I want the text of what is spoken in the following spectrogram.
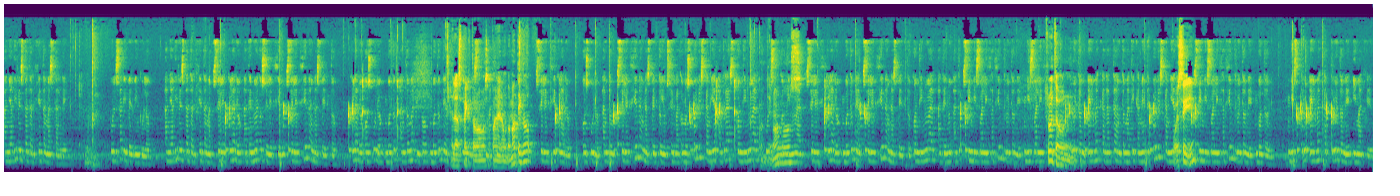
añadir esta tarjeta más tarde. Pulsar hipervínculo, añadir esta tarjeta más, sele- claro, atenuado selección, selecciona un aspecto, claro, oscuro, botón automático, botón de El aspecto lo vamos a poner en automático. Claro, oscuro, auto, selecciona un aspecto y observa cómo puedes cambiar atrás, continuar, Continuamos. continuar, selec- claro, botón de selecciona un aspecto, continuar, atenuar, sin visualización True Tone, visualización. True Tone. el Mac adapta automáticamente, puedes cambiar Pues sí. sin visualización botón. El Mac imagen.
